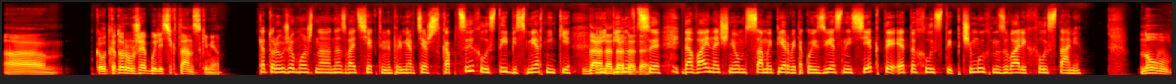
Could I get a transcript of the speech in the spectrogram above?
вот, которые уже были сектантскими. Которые уже можно назвать сектами, например, те же скопцы, хлысты, бессмертники, да, рябиновцы. Да, да, да, да. Давай начнем с самой первой такой известной секты, это хлысты. Почему их называли хлыстами? Ну,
